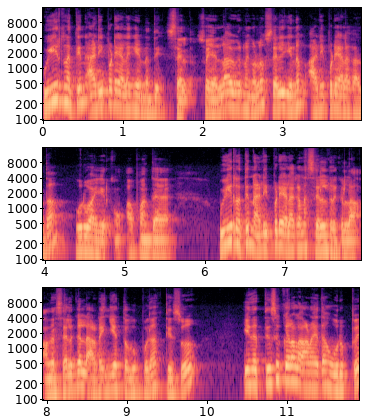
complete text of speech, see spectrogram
உயிரினத்தின் அடிப்படை அழகு என்னது? செல். ஸோ எல்லா உயிரினங்களும் செல் எனும் அடிப்படை அழகால் தான் உருவாகியிருக்கும். அப்போ அந்த உயிரினத்தின் அடிப்படை அழகான செல் இருக்குல்ல அந்த செல்கள் அடங்கிய தொகுப்பு தான் திசு. இந்த திசுக்களால் ஆனது தான் உறுப்பு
